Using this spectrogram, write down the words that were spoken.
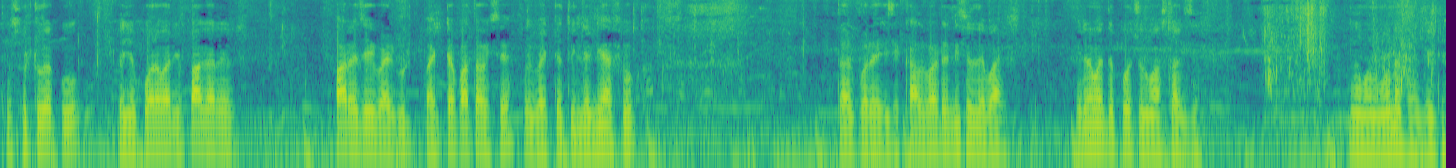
তো ছোট্ট কাকু, ওই যে পরাবাড়ির পাগারের পারে যে বাইরটা পাতা হয়েছে ওই বাইরটা তুলে নিয়ে আসুক। তারপরে এই যে কালভার্টের নিচে যে বাইর এটার মধ্যে প্রচুর মাছ লাগছে। আমার মনে হয় যেটা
